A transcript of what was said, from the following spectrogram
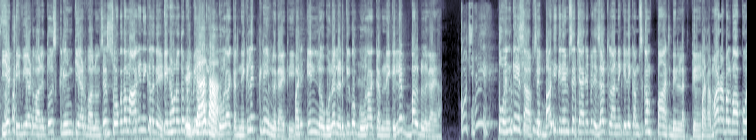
ये टीवी एड वाले तो इस क्रीम की एड वालों से सौ कदम आगे निकल गए। इन्होंने तो फिर भी गोरा करने के लिए क्रीम लगाई थी। पर इन लोगों ने लड़की को गोरा करने के लिए बल्ब लगाया। कुछ भी। तो इनके हिसाब से बाकी क्रीम से चेहरे पे रिज़ल्ट लाने के लिए कम से कम पाँच दिन लगते हैं। पर हमारा बल्ब आपको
